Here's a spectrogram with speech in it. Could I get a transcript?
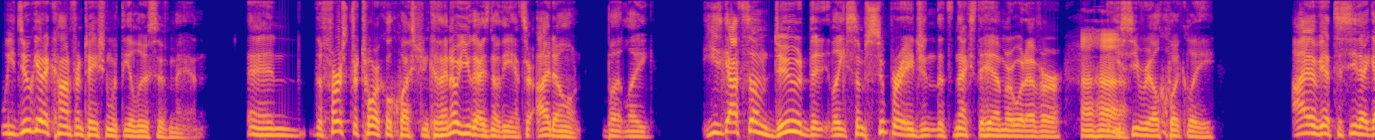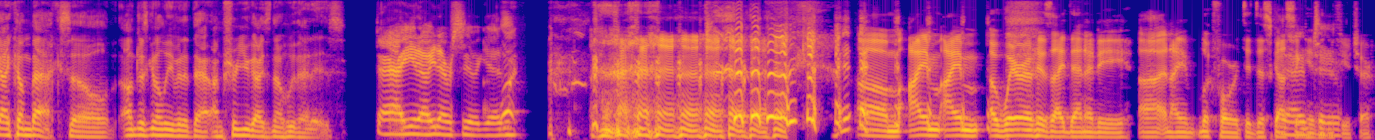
we do get a confrontation with the Illusive Man, and the first rhetorical question, because I know you guys know the answer, I don't, but like. He's got some dude that like some super agent that's next to him or whatever uh-huh. you see real quickly. I have yet to see that guy come back, so I'm just gonna leave it at that. I'm sure you guys know who that is. ah, you know, you never see him again. What? um, I'm I'm aware of his identity, uh, and I look forward to discussing Yeah, him in the future.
